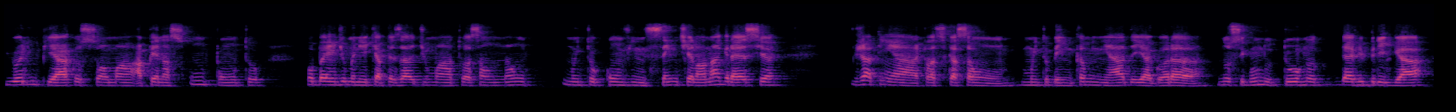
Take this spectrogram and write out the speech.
e o Olympiacos soma apenas um ponto. O Bayern de Munique, apesar de uma atuação não muito convincente lá na Grécia, já tem a classificação muito bem encaminhada e agora no segundo turno deve brigar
